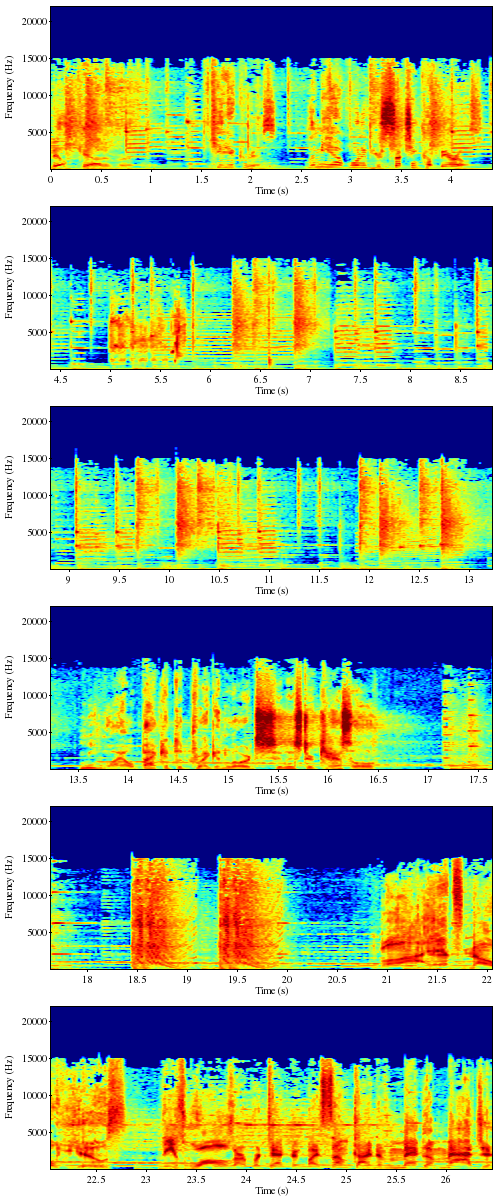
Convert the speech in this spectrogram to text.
milk out of her. Kid Icarus, let me have one of your suction cup arrows. Meanwhile, back at the Dragon Lord's sinister castle, Blah, it's no use. These walls are protected by some kind of mega magic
